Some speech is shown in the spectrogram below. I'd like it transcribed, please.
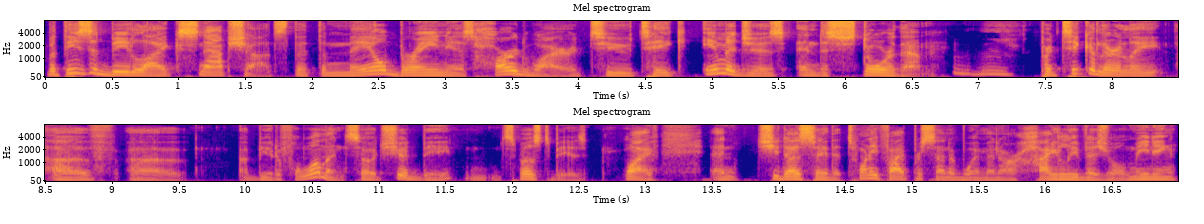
But these would be like snapshots that the male brain is hardwired to take images and to store them particularly of uh, a beautiful woman. So it should be, supposed to be his wife. And she does say that 25% of women are highly visual, meaning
